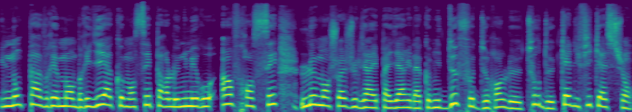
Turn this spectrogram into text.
Ils n'ont pas vraiment brillé, à commencer par le numéro 1 français, le manchois Julien Epaillard. Il a commis deux fautes durant le tour de qualification.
